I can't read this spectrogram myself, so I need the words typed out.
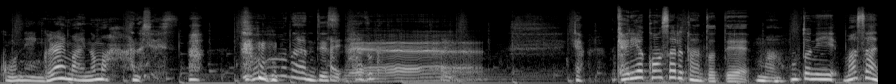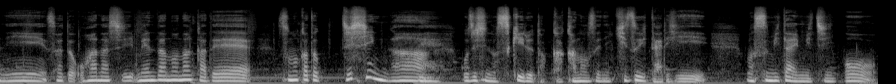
5年ぐらい前の話です。あそうなんですね、はい、い。やキャリアコンサルタントって、まあ、本当にまさにそうやってお話面談の中でその方自身がご自身のスキルとか可能性に気づいたり、まあ、住みたい道を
